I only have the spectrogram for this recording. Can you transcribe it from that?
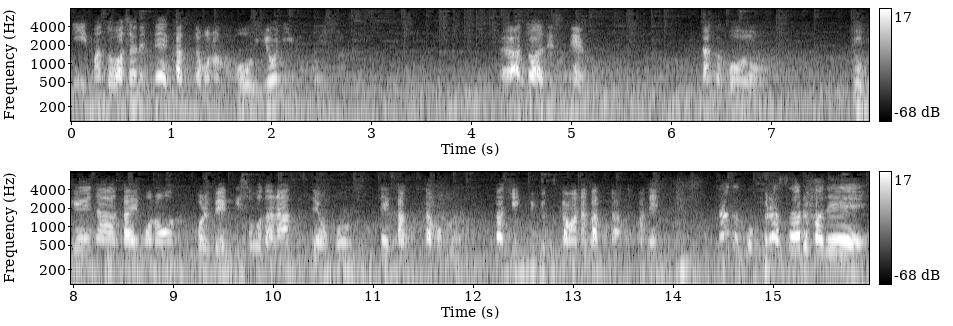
に惑わされて買ったものが多いように思います。あとはですねなんかこう余計な買い物これ便利そうだなって思って買ったものが結局使わなかったとかね。なんかこうプラスアルファで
